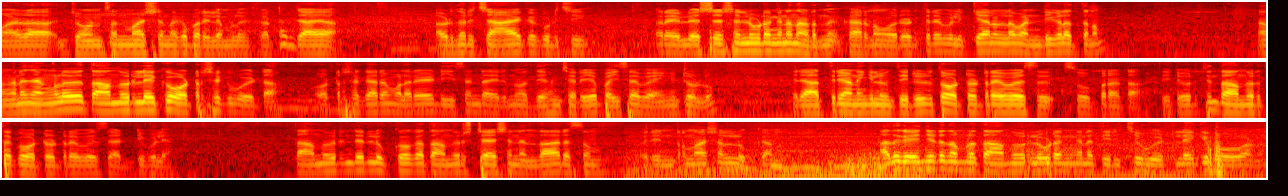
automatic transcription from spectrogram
മഴ ജോൺസൺ മാഷ് എന്നൊക്കെ പറയില്ല നമ്മൾ കട്ടൻ ചായ അവിടുന്ന് ഒരു ചായ ഒക്കെ കുടിച്ച് റെയിൽവേ സ്റ്റേഷനിലൂടെ അങ്ങനെ നടന്ന്. കാരണം ഓരോരുത്തരെ വിളിക്കാനുള്ള വണ്ടികളെത്തണം. അങ്ങനെ ഞങ്ങൾ താന്നൂരിലേക്ക് ഓട്ടോറിക്ഷയ്ക്ക് പോയിട്ടാണ് ഓട്ടോറിക്ഷക്കാരൻ വളരെ ഡീസന്റ് ആയിരുന്നു. അദ്ദേഹം ചെറിയ പൈസ വാങ്ങിയിട്ടുള്ളൂ. രാത്രിയാണെങ്കിലും തിരൂരത്തെ ഓട്ടോ ഡ്രൈവേഴ്സ് സൂപ്പറാട്ടാ. തിരൂരത്തും താന്നൂരത്തൊക്കെ ഓട്ടോ ഡ്രൈവേഴ്സ് അടിപൊളിയാണ് താന്നൂരിന്റെ ഒരു ലുക്കൊക്കെ താന്നൂർ സ്റ്റേഷൻ എന്താ രസം? ഒരു ഇന്റർനാഷണൽ ലുക്കാണ് അത് കഴിഞ്ഞിട്ട് നമ്മൾ താന്നൂരിലൂടെ ഇങ്ങനെ തിരിച്ച് വീട്ടിലേക്ക് പോവാണ്.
